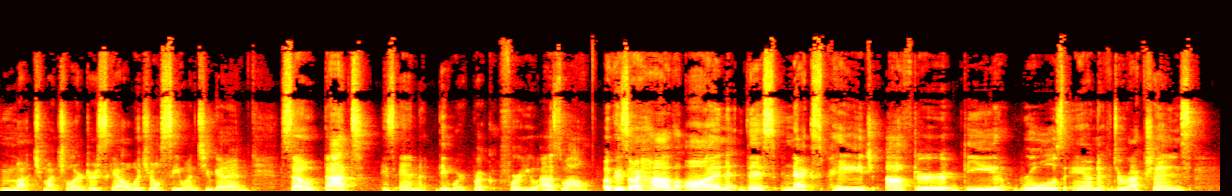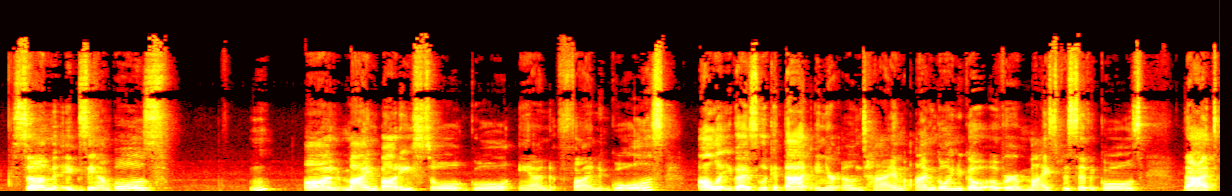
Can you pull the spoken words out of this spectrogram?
much, much larger scale, which you'll see once you get in. So that is in the workbook for you as well. Okay, so I have on this next page after the rules and directions some examples hmm, on mind, body, soul, goal, and fun goals. I'll let you guys look at that in your own time. I'm going to go over my specific goals that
